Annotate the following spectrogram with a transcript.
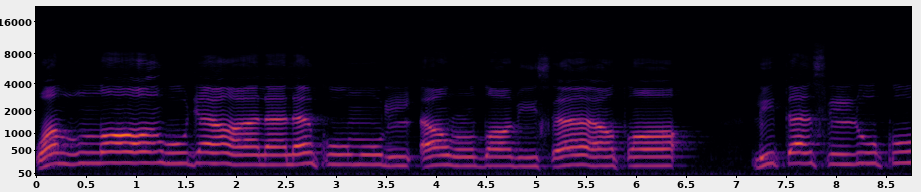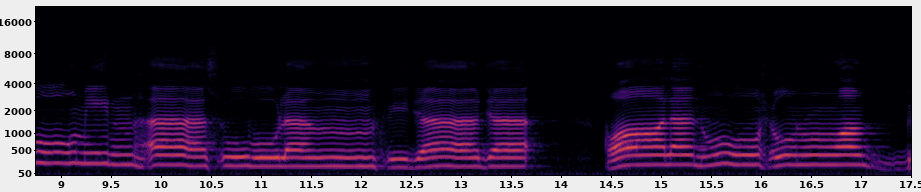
والله جعل لكم الأرض بساطا لتسلكوا منها سبلا فجاجا قال نوح رب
